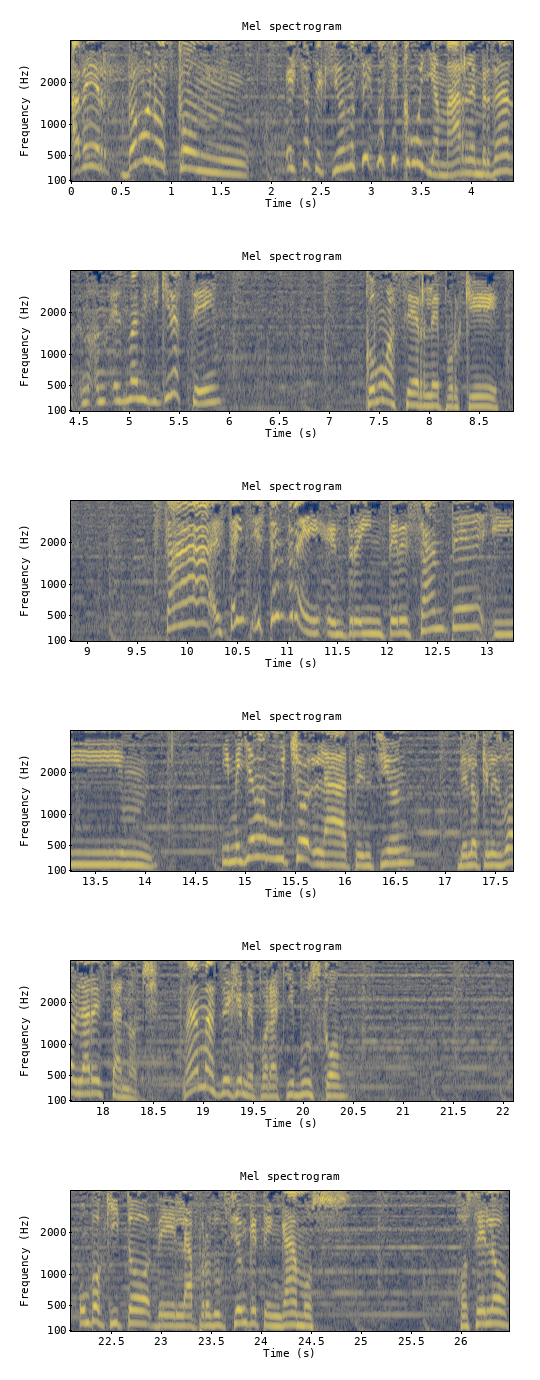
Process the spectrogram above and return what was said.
A ver, vámonos con esta sección. No sé, no sé cómo llamarla, en verdad. Es más, ni siquiera sé cómo hacerle porque está, está, está entre, entre interesante y, y me llama mucho la atención de lo que les voy a hablar esta noche. Nada más déjenme por aquí busco un poquito de la producción que tengamos. Joselo,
